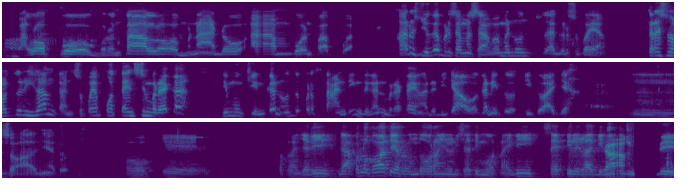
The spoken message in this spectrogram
Palopo, Gorontalo, Manado, Ambon, Papua harus juga bersama-sama menuntut agar supaya threshold itu dihilangkan supaya potensi mereka dimungkinkan untuk bertanding dengan mereka yang ada di Jawa kan itu itu aja hmm. soalnya tuh. Oke. Jadi nggak perlu khawatir untuk orang Indonesia Timur. Nah ini saya pilih lagi. Nih.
